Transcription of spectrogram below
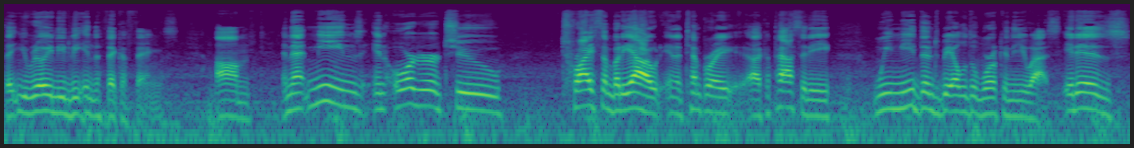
that you really need to be in the thick of things. Um, and that means in order to try somebody out in a temporary uh, capacity, we need them to be able to work in the U.S. It is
